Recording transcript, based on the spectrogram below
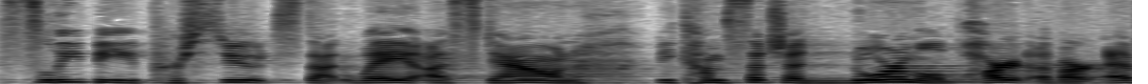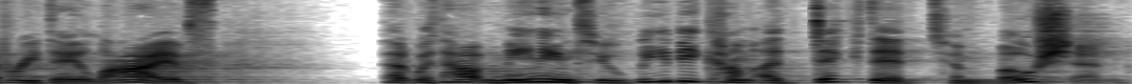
sleepy pursuits that weigh us down become such a normal part of our everyday lives that without meaning to, we become addicted to motion.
